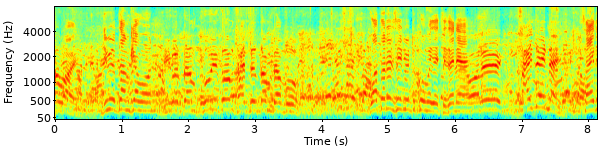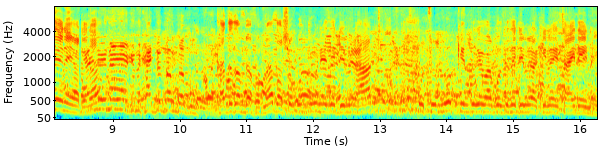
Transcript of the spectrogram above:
না ভাই। ডিমের দাম কেমন? ডিমের দাম খুবই কম খাদ্যের দাম ব্যাপক। গত হাটের একটু কমে যাচ্ছে তাই না? অনেক চাহিদাই নাই। চাহিদাই নেই হাটে না? এখানে খাদ্যের দাম ব্যাপক। খাদ্য দাম ব্যাপক না? দর্শক বন্ধুগণ এই যে ডিমের হাট প্রচুর লোক কিন্তু এবার বলতেছে ডিমের আর কিনে চাহিদাই নেই।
